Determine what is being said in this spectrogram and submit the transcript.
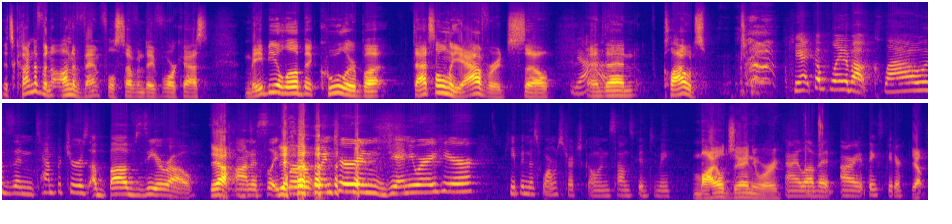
it's kind of an uneventful seven day forecast. Maybe a little bit cooler, but that's only average. So, yeah. and then clouds. Can't complain about clouds and temperatures above zero. Yeah. Honestly, yeah. for winter in January here, keeping this warm stretch going sounds good to me. Mild January. I love it. All right. Thanks, Peter. Yep.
